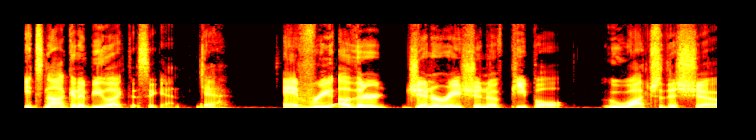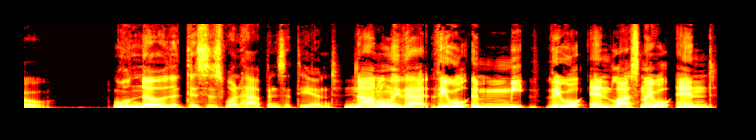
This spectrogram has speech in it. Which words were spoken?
It's not going to be like this again. yeah. Every other generation of people who watch this show, We'll know that this is what happens at the end. not only that, they will imme- they will end last night will end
